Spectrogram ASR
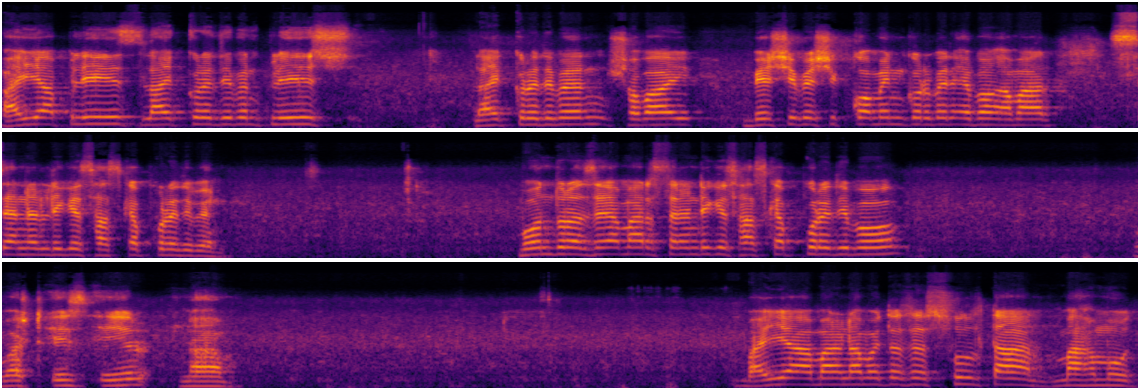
ভাইয়া প্লিজ লাইক করে দেবেন প্লিজ লাইক করে দেবেন। সবাই বেশি বেশি কমেন্ট করবেন এবং আমার চ্যানেলটিকে সাবস্ক্রাইব করে দেবেন। বন্ধুরা, যে আমার চ্যানেলটিকে সাবস্ক্রাইব করে দিব হোয়াট ইজ এর নাম? ভাইয়া, আমার নাম হইতেছে সুলতান মাহমুদ।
